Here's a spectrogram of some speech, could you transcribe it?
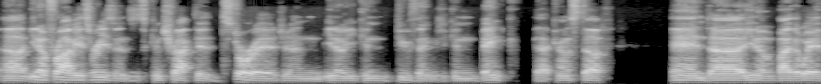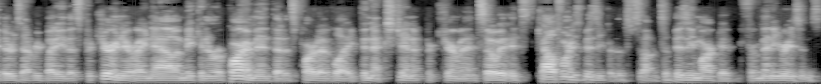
uh, you know for obvious reasons. It's contracted storage and you know you can do things, you can bank that kind of stuff And uh, you know, by the way, there's everybody that's procuring it right now and making a requirement that it's part of like the next gen of procurement. So it's California's busy for this stuff. It's a busy market for many reasons.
